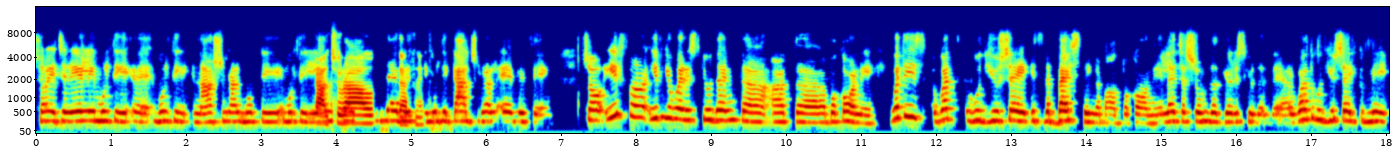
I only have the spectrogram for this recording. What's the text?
So it's really multi uh, multinational, multi multicultural, definitely. multicultural, everything. So if uh, if you were a student uh, at uh, Bocconi, what is what would you say is the best thing about Bocconi? Let's assume that you're a student there. What would you say to me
